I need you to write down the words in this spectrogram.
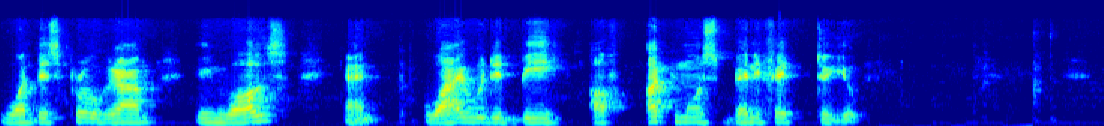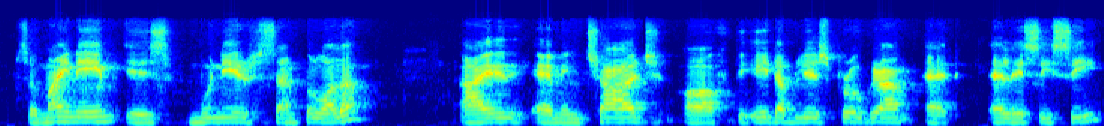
what this program involves and why would it be of utmost benefit to you. So my name is Munir Samplewala. I am in charge of the AWS program at LACC.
